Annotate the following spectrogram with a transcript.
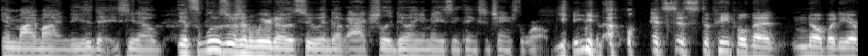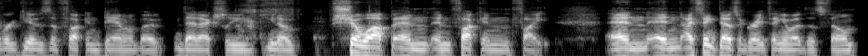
in my mind these days. You know, it's losers and weirdos who end up actually doing amazing things to change the world. you know, it's it's the people that nobody ever gives a fucking damn about that actually you know show up and and fucking fight and and i think that's a great thing about this film.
